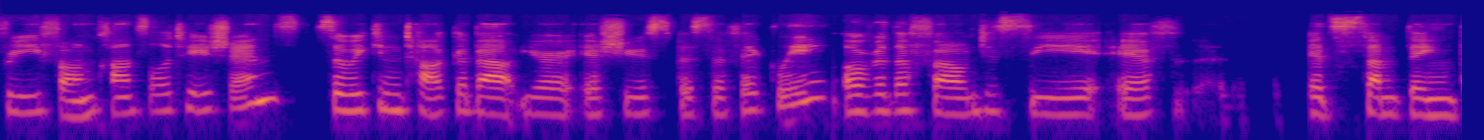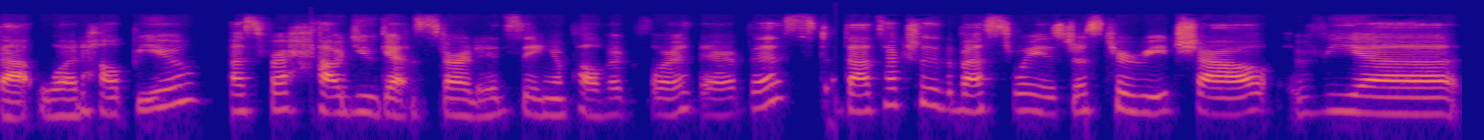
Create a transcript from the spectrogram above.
free phone consultations. So we can talk about your issues specifically over the phone to see if it's something that would help you. As for how do you get started seeing a pelvic floor therapist, that's actually the best way is just to reach out via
